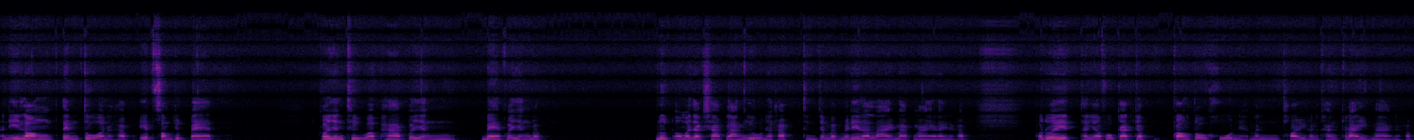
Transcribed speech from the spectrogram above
อันนี้ลองเต็มตัวนะครับ f 2.8 ก็ยังถือว่าภาพก็ยังแบบก็ยังแบบ หลุดออกมาจากฉากหลังอยู่นะครับ ถึงจะแบบไม่ได้ละลายมากมายอะไรนะครับ เพราะด้วยทางยาโฟกัสกับกล้องตัวคูณเนี่ยมันถอยค่อนข้างไกลมากนะครับ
